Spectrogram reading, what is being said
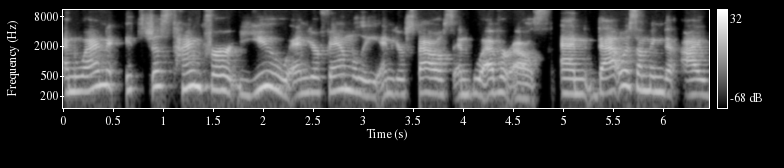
and when it's just time for you and your family and your spouse and whoever else. And that was something that I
